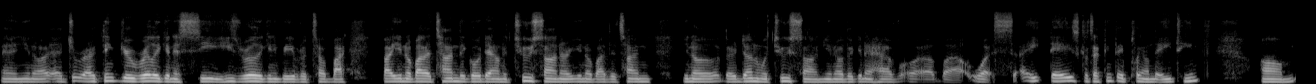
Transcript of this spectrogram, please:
and you know I, I think you're really going to see he's really going to be able to tell by by you know by the time they go down to Tucson, or you know by the time you know they're done with Tucson, you know they're going to have uh, about what eight days because I think they play on the 18th um,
